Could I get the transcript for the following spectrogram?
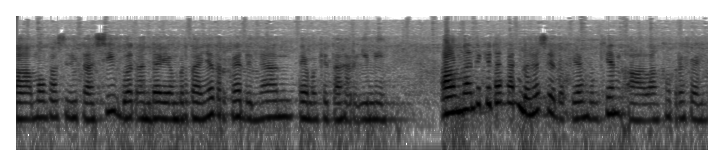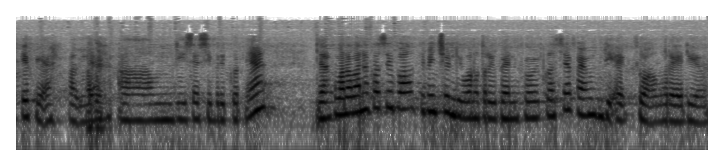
uh, memfasilitasi buat Anda yang bertanya terkait dengan tema kita hari ini. Um, nanti kita akan bahas ya dok ya, mungkin uh, langkah preventif ya kali okay. ya um, di sesi berikutnya. Jangan ke mana-mana Festival, keep tune di 103.4 Class FM di Actual Radio.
